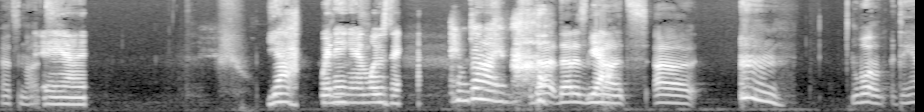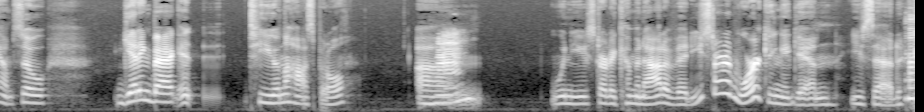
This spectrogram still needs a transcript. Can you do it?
That's nuts. And yeah, winning and losing same time. that that is yeah. nuts. Uh, well, damn. So, getting back to you in the hospital, um, mm-hmm. when you started coming out of it, you started working again. You said.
